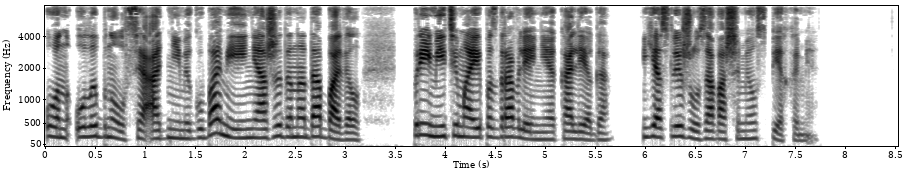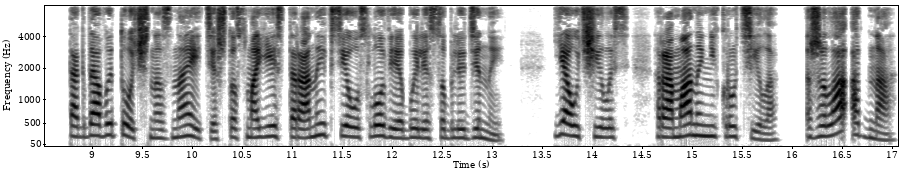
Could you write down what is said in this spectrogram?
Он улыбнулся одними губами и неожиданно добавил «Примите мои поздравления, коллега. Я слежу за вашими успехами». Тогда вы точно знаете, что с моей стороны все условия были соблюдены. Я училась, романы не крутила, жила одна.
